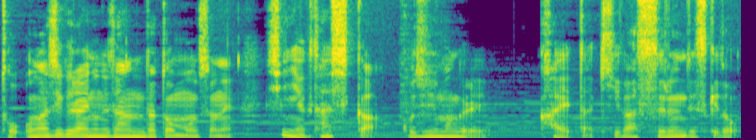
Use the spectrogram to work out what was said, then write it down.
と同じぐらいの値段だと思うんですよね。C200 確か50万ぐらい買えた気がするんですけど、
